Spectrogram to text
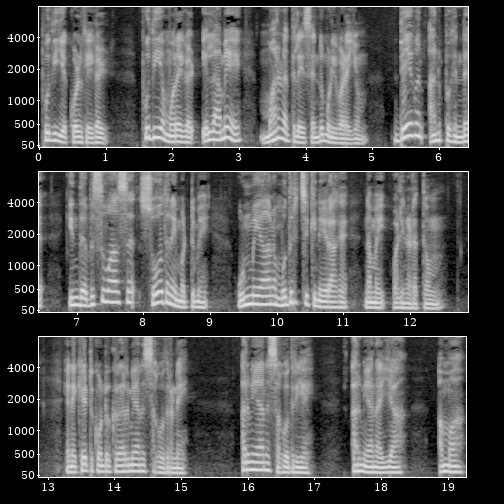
புதிய கொள்கைகள் புதிய முறைகள் எல்லாமே மரணத்திலே சென்று முடிவடையும். தேவன் அனுப்புகின்ற இந்த விசுவாச சோதனை மட்டுமே உண்மையான முதிர்ச்சிக்கு நேராக நம்மை வழிநடத்தும். என்னை கேட்டுக்கொண்டிருக்கிற அருமையான சகோதரனே அருமையான சகோதரியே அருமையான ஐயா அம்மா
